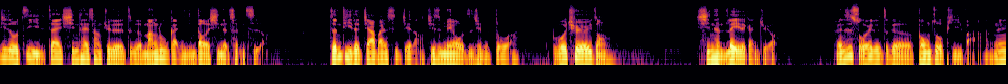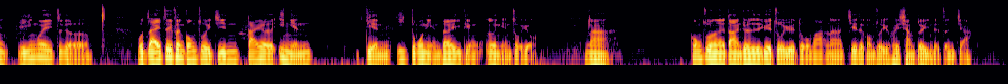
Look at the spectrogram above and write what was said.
其实我自己在心态上觉得这个忙碌感已经到了新的层次哦。整体的加班时间啊，其实没有我之前的多了，不过却有一种心很累的感觉哦。可能是所谓的这个工作疲乏，那也因为这个，我来这份工作已经待了一年点一多年，大概一点二年左右。那工作呢，当然就是越做越多嘛，那接的工作也会相对应的增加。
